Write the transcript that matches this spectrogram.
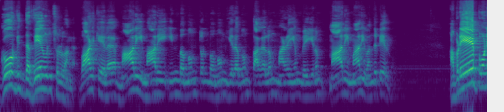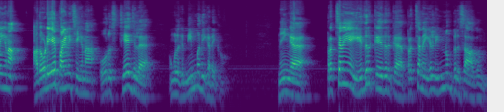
கோ வித் த வேவ்னு சொல்லுவாங்க. வாழ்க்கையில் மாறி மாறி இன்பமும் துன்பமும் இரவும் பகலும் மழையும் வெயிலும் மாறி மாறி வந்துட்டே இருக்கும். அப்படியே போனீங்கன்னா அதோடையே பயணிச்சிங்கன்னா ஒரு ஸ்டேஜில் உங்களுக்கு நிம்மதி கிடைக்கும். நீங்கள் பிரச்சனையை எதிர்க்க எதிர்க்க பிரச்சனைகள் இன்னும் பெருசாகும்.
